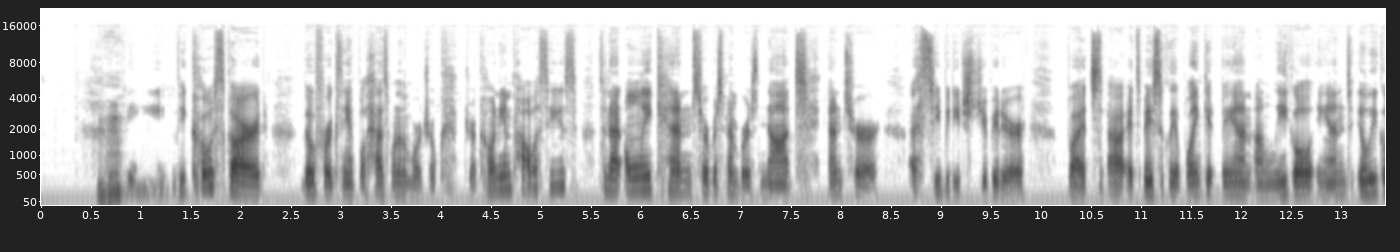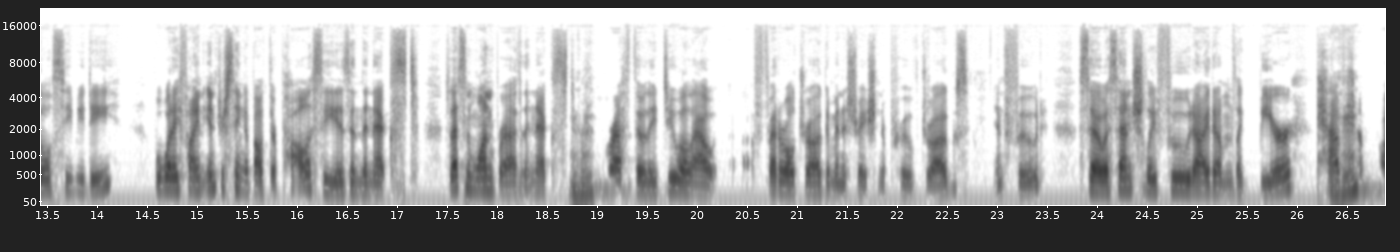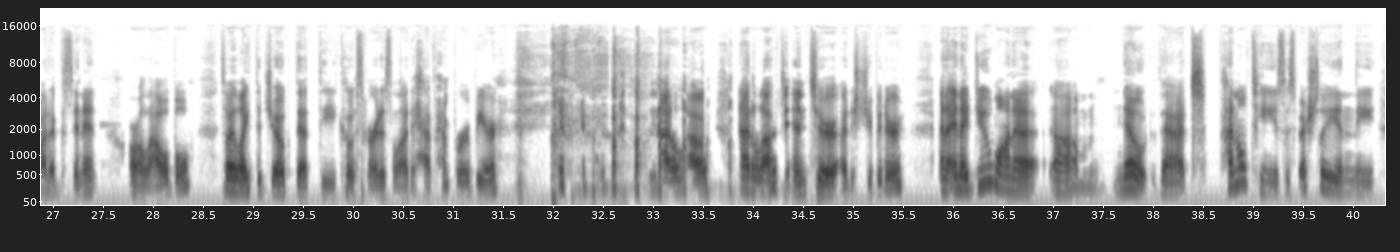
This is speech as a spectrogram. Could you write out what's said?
Mm-hmm. The, the Coast Guard, though, for example, has one of the more draconian policies. So not only can service members not enter a CBD distributor, but uh, it's basically a blanket ban on legal and illegal CBD. But what I find interesting about their policy is in the next, so that's in one breath. The next mm-hmm. breath, though, they do allow Federal Drug Administration approved drugs and food. So essentially, food items like beer have mm-hmm. products in it are allowable. So I like the joke that the Coast Guard is allowed to have hemper beer, not allowed not allowed to enter a distributor. And, and I do want to um, note that penalties, especially in the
